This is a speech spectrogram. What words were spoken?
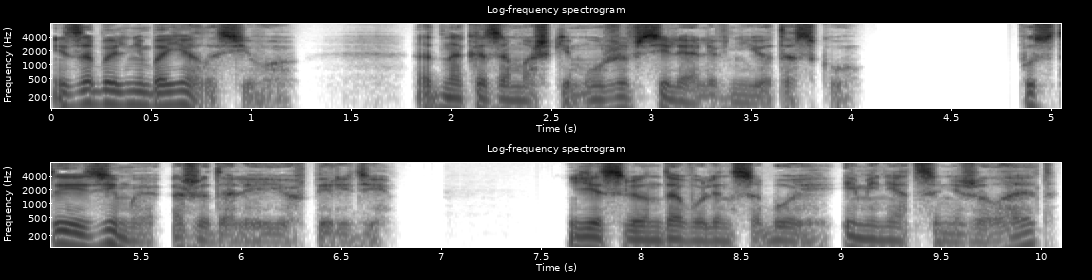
Изабель не боялась его, однако замашки мужа вселяли в нее тоску. Пустые зимы ожидали ее впереди. Если он доволен собой и меняться не желает,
